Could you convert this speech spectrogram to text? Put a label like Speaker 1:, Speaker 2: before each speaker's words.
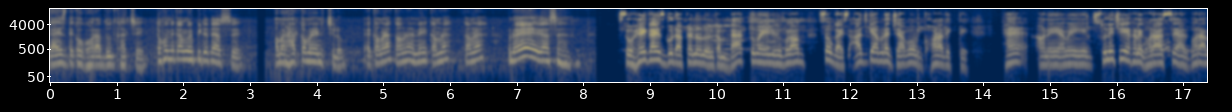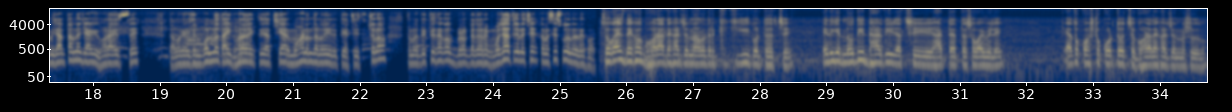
Speaker 1: Guys দেখো ঘোড়া দুধ খাচ্ছে। তখন থেকে আমাকে পিটাতে আসছে। আমার হাত কামড়ে নিচ্ছিল। কামড়া কামড়া নে কামড়া কামড়া। এ আসছে so hey guys good afternoon welcome back to my new blog so guys আজকে আমরা যাব ঘোড়া দেখতে। হ্যাঁ মানে আমি শুনেছি এখানে ঘোড়া আসছে আর ঘোড়া আমি জানতাম না যে আগে ঘোড়া এসছে। তো আমাকে একজন বলল তাই ঘোড়া দেখতে যাচ্ছি আর মহানন্দা নদী দেখতে যাচ্ছি। চলো তোমরা দেখতে থাকো ব্লগটাতে অনেক মজা হতে চলেছে। তোমরা শেষ পর্যন্ত দেখো। সো গাইস দেখো ঘোড়া দেখার জন্য আমাদের কি কি করতে হচ্ছে? এদিকে নদীর ধার দিয়ে যাচ্ছে, হাঁটতে হাঁটতে সবাই মিলে। এত কষ্ট করতে হচ্ছে ঘোড়া দেখার জন্য শুধু।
